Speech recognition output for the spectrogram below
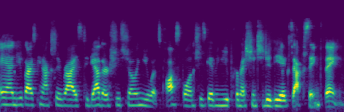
And you guys can actually rise together. She's showing you what's possible and she's giving you permission to do the exact same thing.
